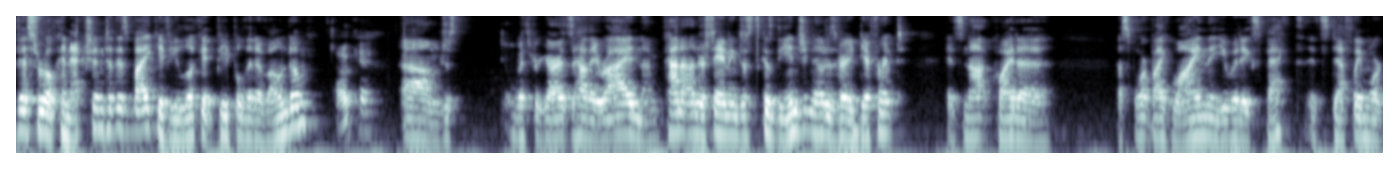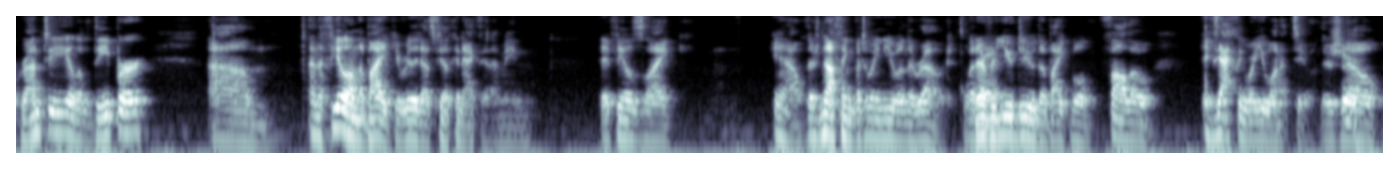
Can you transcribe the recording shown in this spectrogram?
visceral connection to this bike. If you look at people that have owned them, Okay. um, just with regards to how they ride, and I'm kind of understanding just because the engine note is very different. It's not quite a a sport bike whine that you would expect. It's definitely more grunty, a little deeper, um, and the feel on the bike it really does feel connected. I mean, it feels like you know there's nothing between you and the road. Whatever Right. you do, the bike will follow exactly where you want it to. There's Sure. no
